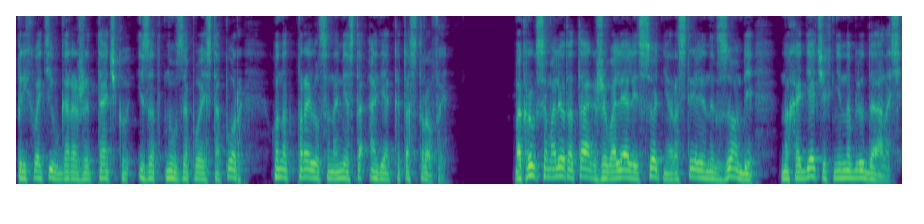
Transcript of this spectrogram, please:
Прихватив в гараже тачку и заткнув за пояс топор, он отправился на место авиакатастрофы. Вокруг самолета также валялись сотни расстрелянных зомби, но ходячих не наблюдалось.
